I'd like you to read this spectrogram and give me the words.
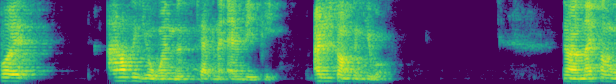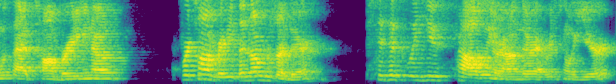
But I don't think he'll win the second MVP. I just don't think he will. Now, next on the list, I have Tom Brady. Now, for Tom Brady, the numbers are there. Statistically, he's probably around there every single year.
